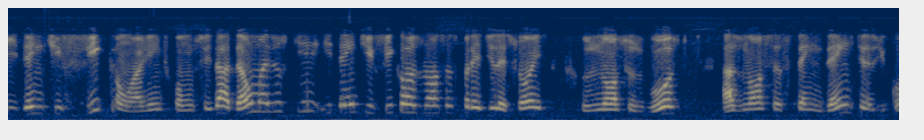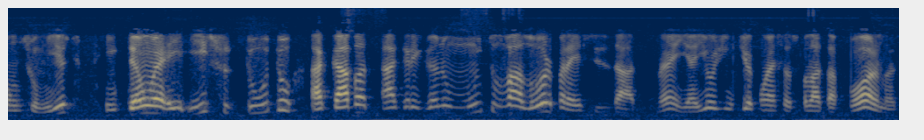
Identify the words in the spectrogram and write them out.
que identificam a gente como cidadão, mas os que identificam as nossas predileções, os nossos gostos, as nossas tendências de consumir. Então, é, isso tudo acaba agregando muito valor para esses dados. Né? E aí, hoje em dia, com essas plataformas,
